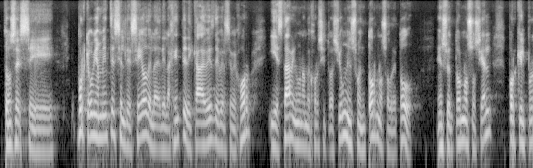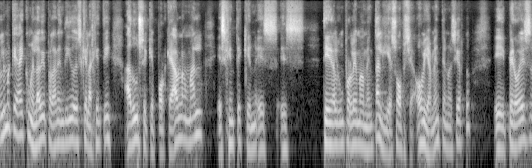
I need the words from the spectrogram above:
Entonces, eh, porque obviamente es el deseo de la, de la gente de cada vez de verse mejor y estar en una mejor situación en su entorno, sobre todo en su entorno social, porque el problema que hay con el labio palar hendido es que la gente aduce que porque hablan mal es gente que es, es, tiene algún problema mental y eso obviamente no es cierto, eh, pero es,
